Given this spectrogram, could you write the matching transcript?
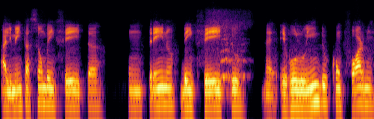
alimentação bem feita, um treino bem feito, né, evoluindo conforme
